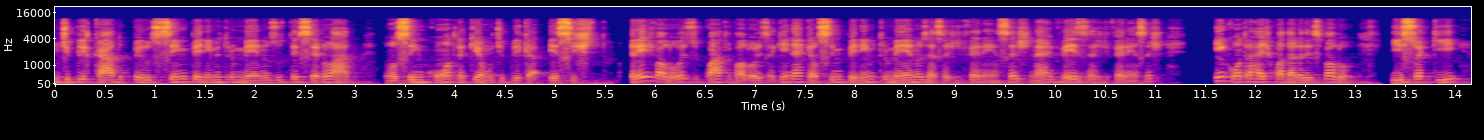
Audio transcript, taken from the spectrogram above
multiplicado pelo semiperímetro menos o terceiro lado. Você encontra aqui, ó, multiplica esses três valores, quatro valores aqui, né, que é o semiperímetro menos essas diferenças, né, vezes as diferenças, e encontra a raiz quadrada desse valor. Isso aqui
